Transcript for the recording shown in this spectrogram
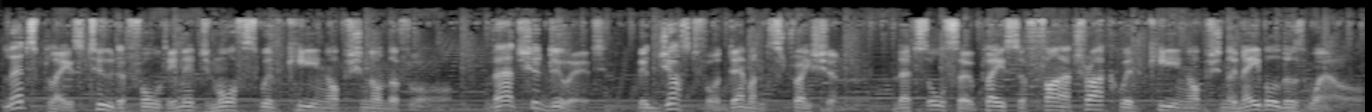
Let's place two default image morphs with keying option on the floor. That should do it, but just for demonstration, let's also place a fire truck with keying option enabled as well.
